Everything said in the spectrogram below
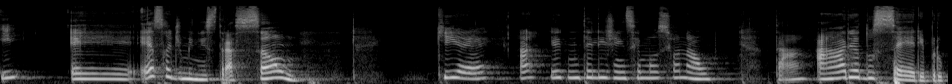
E é, essa administração que é a inteligência emocional, tá? A área do cérebro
